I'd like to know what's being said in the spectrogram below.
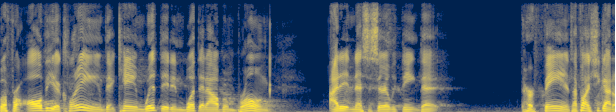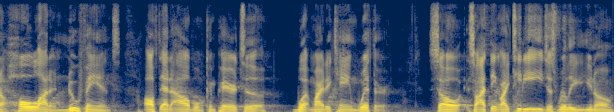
But for all the acclaim that came with it and what that album brung, I didn't necessarily think that her fans. I feel like she got a whole lot of new fans off that album compared to what might have came with her. So so I think like TDE just really you know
